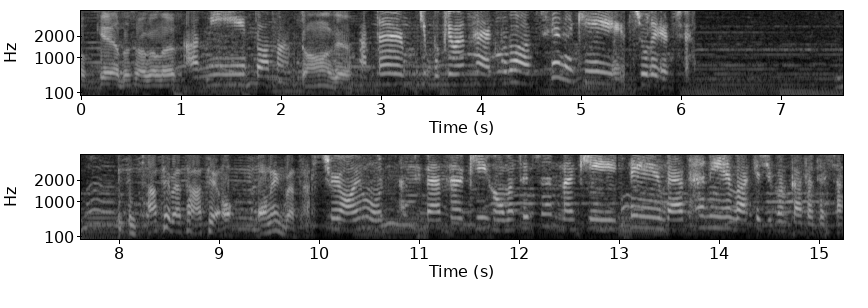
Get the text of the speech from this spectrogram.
ওকে এত সকালে? আমি তমা। তোমাকে। আপনার কি বুকে ব্যথা এখনও আছে নাকি চলে গেছে? আছে ব্যথা আছে অনেক ব্যথা। মিস্টার অয়ন আপনি ব্যথা কি কমাতে চান নাকি এই ব্যথা নিয়ে বাকি জীবন কাটাতে চান?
